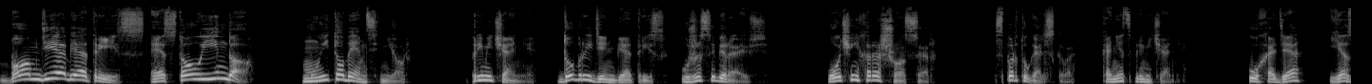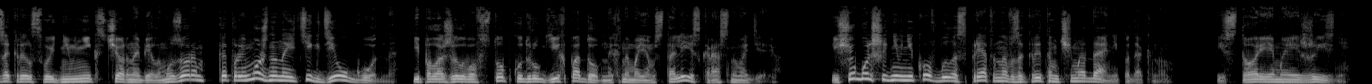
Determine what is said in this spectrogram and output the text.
«Бом диа, Беатрис! Эстоу индо!» «Муито бем, сеньор». Примечание. «Добрый день, Беатрис. Уже собираюсь». «Очень хорошо, сэр». С португальского. Конец примечания. Уходя, я закрыл свой дневник с черно-белым узором, который можно найти где угодно, и положил его в стопку других подобных на моем столе из красного дерева. Еще больше дневников было спрятано в закрытом чемодане под окном. История моей жизни.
